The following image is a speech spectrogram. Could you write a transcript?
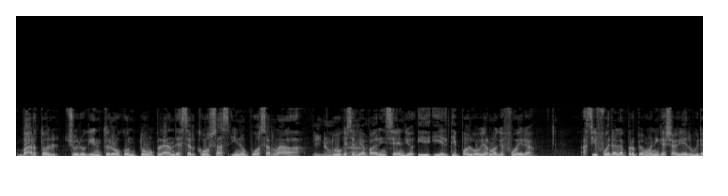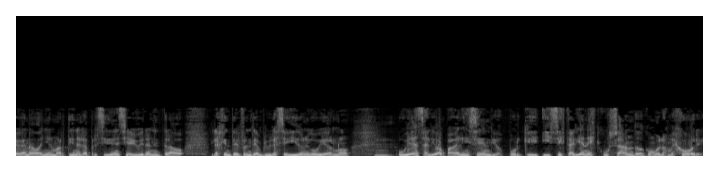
Bartol yo creo que entró con todo un plan de hacer cosas y no pudo hacer nada. Y no, Tuvo que salir a apagar incendios. Y, y el tipo del gobierno que fuera, así fuera la propia Mónica Javier, hubiera ganado Daniel Martínez la presidencia y hubieran entrado, la gente del Frente Amplio hubiera seguido en el gobierno, Mm. hubieran salido a apagar incendios, porque, y se estarían excusando como los mejores,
